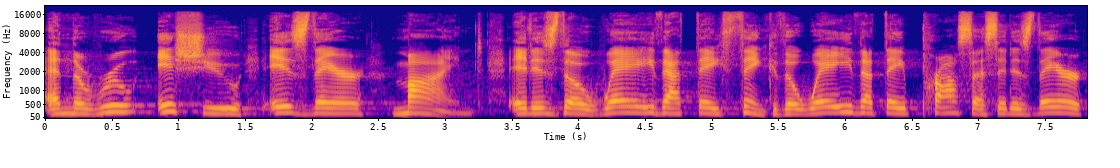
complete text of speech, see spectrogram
and the root issue is their mind. It is the way that they think, the way that they process, it is their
